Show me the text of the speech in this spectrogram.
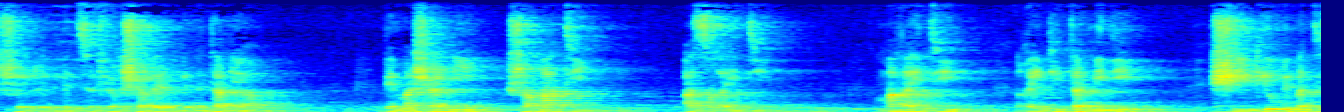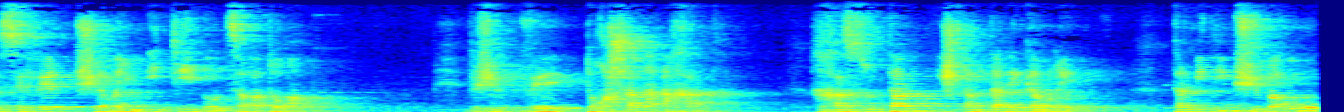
של בית ספר שלם בנתניה. ומה שאני שמעתי, אז ראיתי. מה ראיתי? ראיתי תלמידים שהגיעו מבתי ספר שהם היו איתי באוצר התורה. ותוך שנה אחת חזותם השתנתה לגמרי. תלמידים שבאו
